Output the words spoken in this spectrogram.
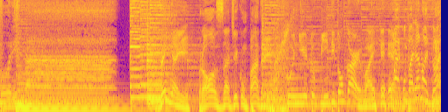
Purina. Vem aí, prosa de compadre. Cunir do Pinto e Tom Car, vai. Vai, compadre, é nós dois.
